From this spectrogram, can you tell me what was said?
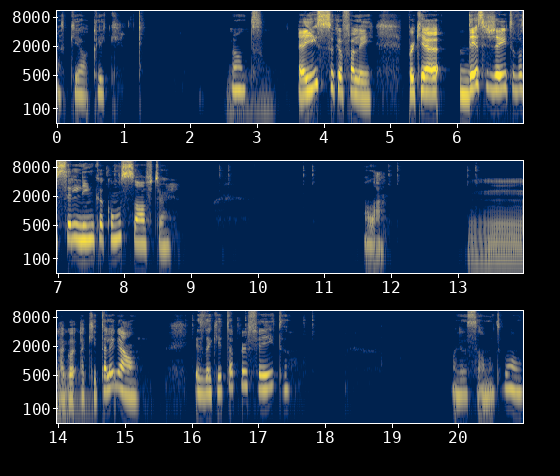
Aqui, ó, clique. Pronto. É isso que eu falei. Porque é- desse jeito você linka com o software. Olha lá. Hum. Agora, aqui tá legal. Esse daqui tá perfeito. Olha só, muito bom.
